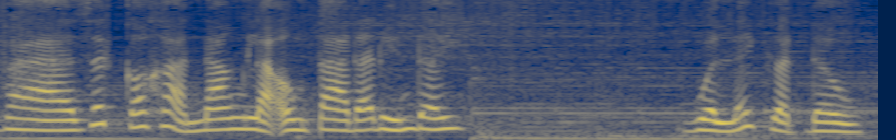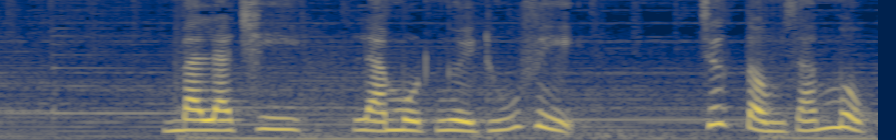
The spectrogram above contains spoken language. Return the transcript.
Và rất có khả năng là ông ta đã đến đây. Wallace gật đầu. Malachi là một người thú vị. Chức tổng giám mục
